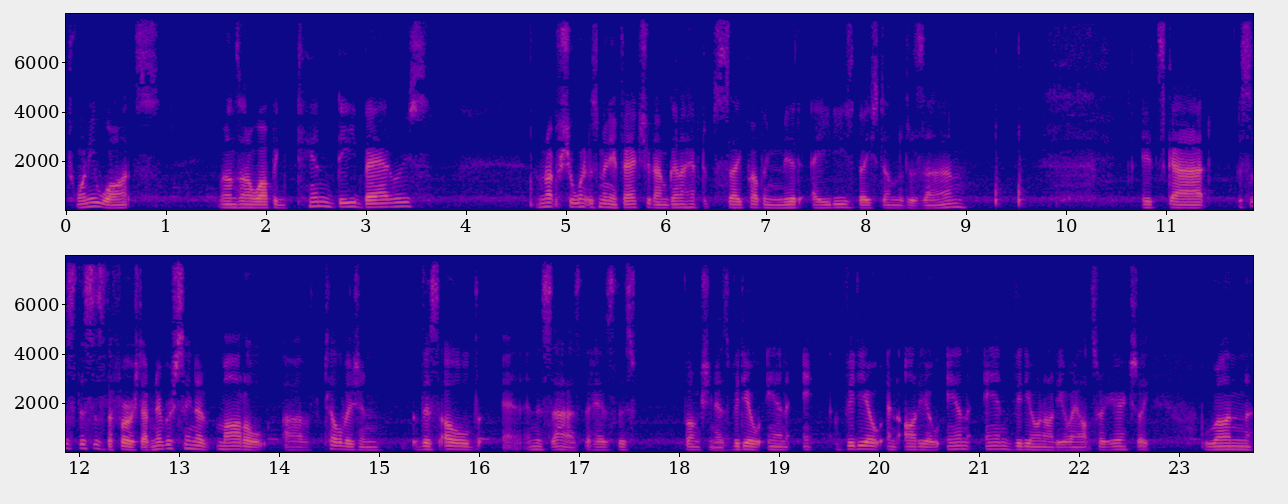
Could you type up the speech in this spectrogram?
20 watts, runs on a whopping 10D batteries. I'm not sure when it was manufactured. I'm going to have to say probably mid-80s based on the design. It's got, this is, this is the first. I've never seen a model of television this old and this size that has this function. It has video in, video and audio in and video and audio out. So you actually run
